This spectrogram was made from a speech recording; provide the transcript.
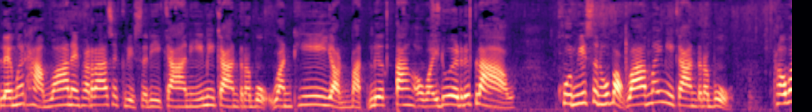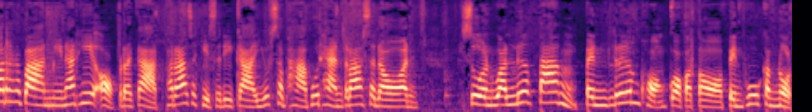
และเมื่อถามว่าในพระราชกฤษฎีกานี้มีการระบุวันที่หย่อนบัตรเลือกตั้งเอาไว้ด้วยหรือเปล่า คุณวิษณุบอกว่าไม่มีการระบุ เพราะว่ารัฐบาลมีหน้าที่ออกประกาศพระราชกฤษฎีกายุบสภาผู้แทนราษฎร ส่วนวันเลือกตั้งเป็นเรื่องของกกตเป็นผู้กำหนด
